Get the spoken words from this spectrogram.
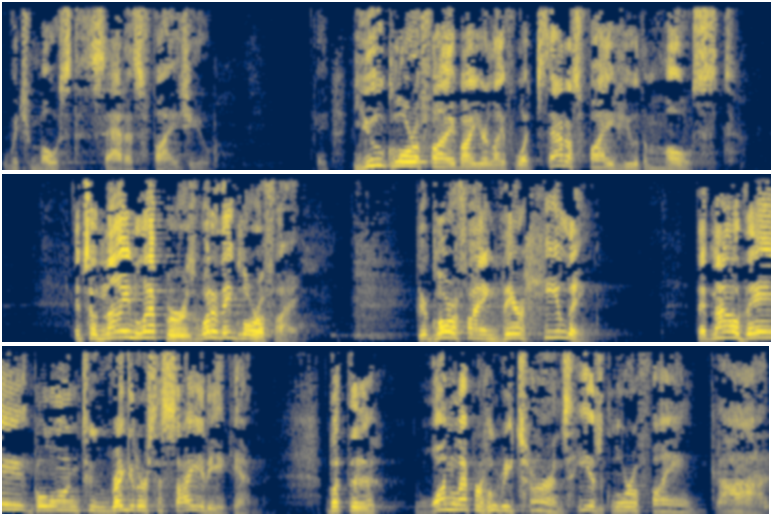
which most satisfies you. Okay? You glorify by your life what satisfies you the most. And so nine lepers, what are they glorifying? They're glorifying their healing. That now they belong to regular society again. But the one leper who returns, he is glorifying God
